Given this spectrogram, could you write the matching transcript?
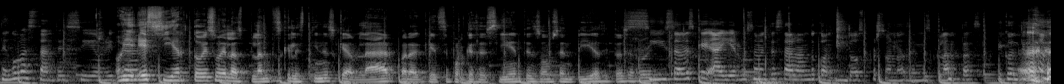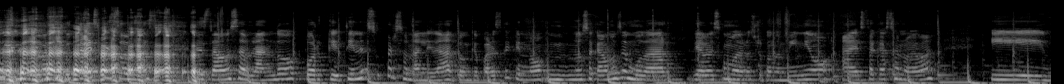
Tengo bastantes, sí, ahorita. Oye, ¿es cierto eso de las plantas que les tienes que hablar para que se, porque se sienten, son sentidas y todo ese rollo? Sí, sabes que ayer justamente estaba hablando con dos personas de mis plantas y con tres personas estábamos hablando porque tienen su personalidad, aunque parezca que no, nos acabamos de mudar, ya ves, como de nuestro condominio a esta casa nueva y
